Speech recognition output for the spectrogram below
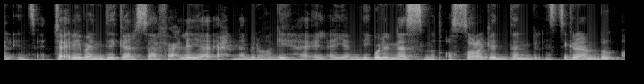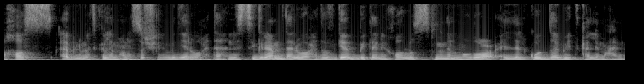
الإنسان. تقريبا دي كارثة فعلية إحنا بنواجهها الأيام دي. كل الناس متأثرة جدا بالإنستجرام بالأخص. قبل ما أتكلم على ال social media لوحدها الإنستجرام ده لوحده في جنب تاني خالص من الموضوع اللي ال quote ده بيتكلم عنه.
